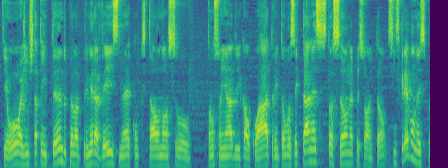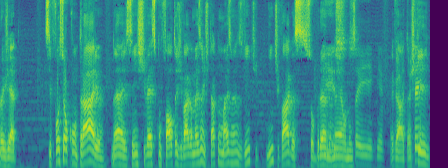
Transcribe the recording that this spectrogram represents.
enfim, ou a gente tá tentando pela primeira vez, né, conquistar o nosso tão sonhado ICAO 4, então você que tá nessa situação, né, pessoal, então se inscrevam nesse projeto. Se fosse ao contrário, né, se a gente estivesse com falta de vaga, mas a gente tá com mais ou menos 20, 20 vagas sobrando, né, Rubens? isso aí, Gui. Legal, então acho que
